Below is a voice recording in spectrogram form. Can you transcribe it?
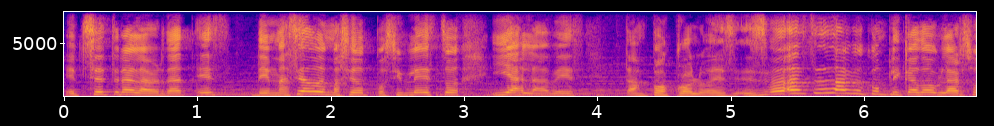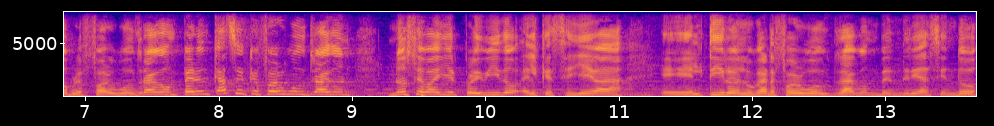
etcétera. La verdad es demasiado, demasiado posible esto y a la vez tampoco lo es. es. algo complicado hablar sobre Firewall Dragon, pero en caso de que Firewall Dragon no se vaya a ir prohibido, el que se lleva eh, el tiro en lugar de Firewall Dragon vendría siendo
